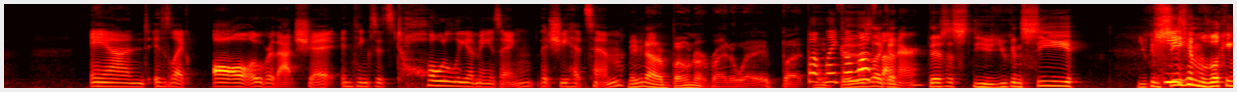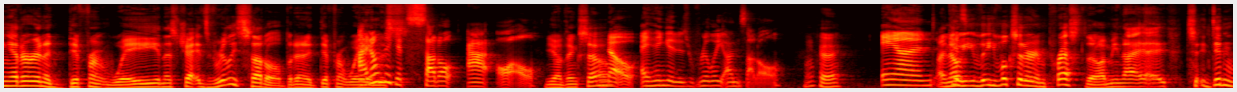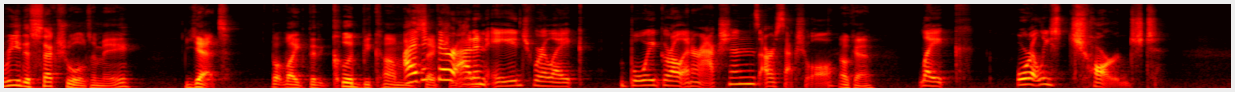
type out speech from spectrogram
and is like all over that shit and thinks it's totally amazing that she hits him. Maybe not a boner right away, but But like a love like boner. there's this you, you can see you can see him looking at her in a different way in this chat. It's really subtle, but in a different way. I don't this- think it's subtle at all. You don't think so? No, I think it is really unsubtle. Okay. And I know he, he looks at her impressed though. I mean, I, I t- it didn't read as sexual to me yet, but like that it could become. I think sexual. they're at an age where like boy girl interactions are sexual. okay. Like or at least charged.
